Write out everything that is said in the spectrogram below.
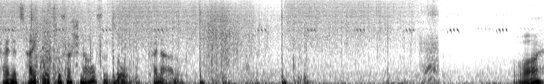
Keine Zeit mehr zu verschnaufen. So, keine Ahnung. Boah,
